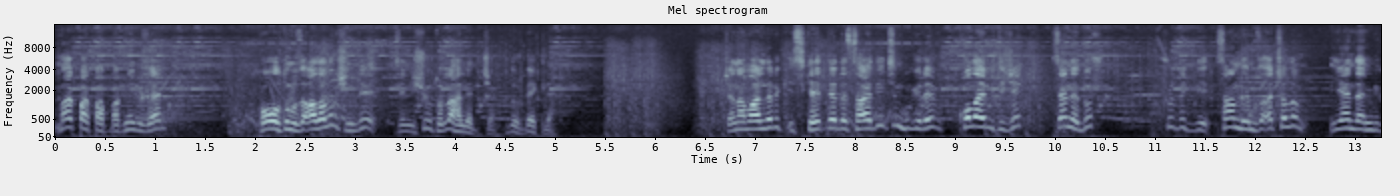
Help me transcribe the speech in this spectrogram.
Bak bak bak bak ne güzel. Koltuğumuzu alalım şimdi. Seni şu turla halledeceğim. Dur bekle. Canavarları iskeletleri de saydığı için bu görev kolay bitecek. Sen de dur. Şuradaki sandığımızı açalım. Yeniden bir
